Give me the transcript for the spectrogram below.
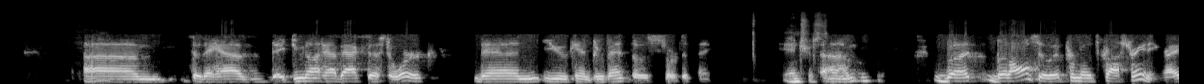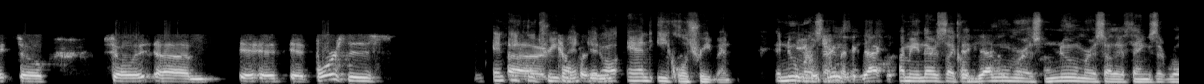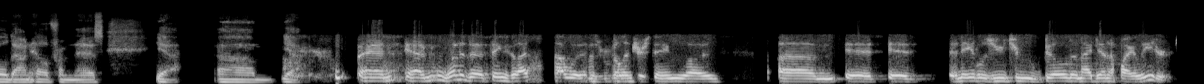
um, so they have they do not have access to work. Then you can prevent those sorts of things. interesting. Um, but but also it promotes cross training, right? So so it um, it, it, it forces and equal uh, treatment and, all- and equal treatment and numerous treatment. Exactly. I mean, there's like a Exactly. numerous, numerous other things that roll downhill from this. Yeah. Um, yeah. And and one of the things that I thought was real interesting was um, it it enables you to build and identify leaders.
